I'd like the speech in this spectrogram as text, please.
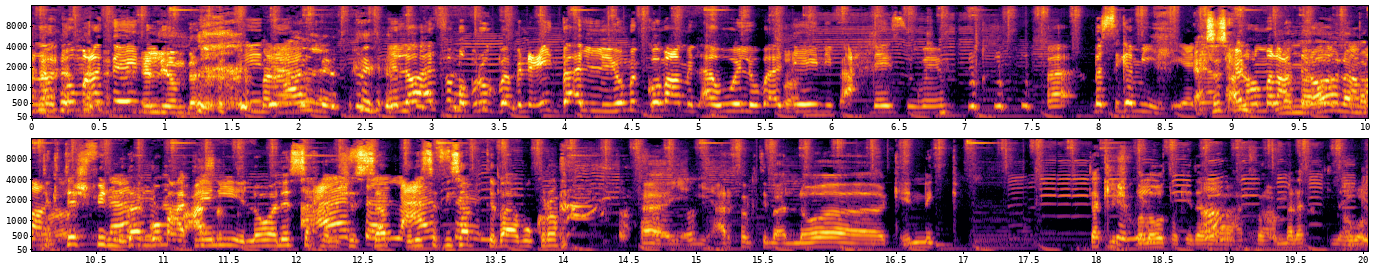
الله جمعة تاني اليوم ده إيه ده معلم اللي هو ألف مبروك بقى بنعيد بقى اليوم الجمعة من اوله بقى صح. تاني باحداثه فاهم بس جميل يعني إحساس حلو هم لما آه لما. بتكتشفي إن ده جمعة. تاني اللي هو لسه إحنا مش السبت لسه في. سبت بقى بكرة يعني عارفة بتبقى اللي هو كأنك تاكلي. شوكولاتة كده آه. عماله آه.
